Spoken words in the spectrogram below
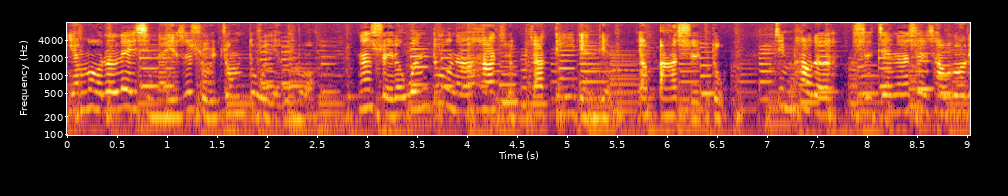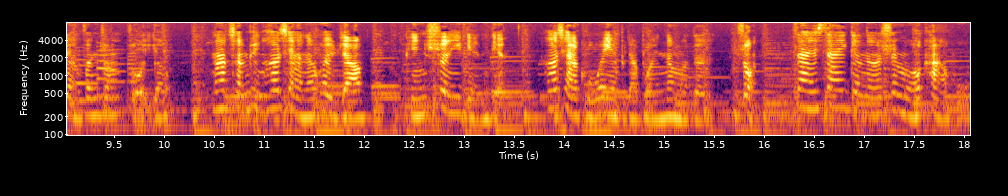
研磨的类型呢，也是属于中度研磨。那水的温度呢，它只比较低一点点，要八十度。浸泡的时间呢是差不多两分钟左右。那成品喝起来呢会比较平顺一点点，喝起来苦味也比较不会那么的重。再下一个呢是摩卡壶。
